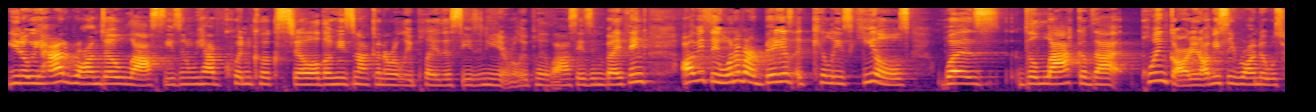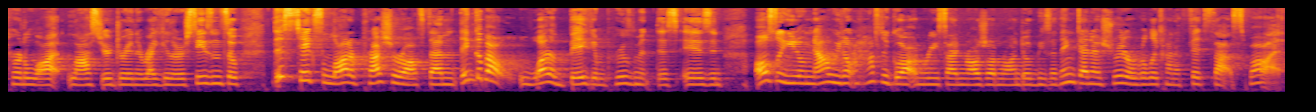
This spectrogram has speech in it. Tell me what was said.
you know, we had Rondo last season. We have Quinn Cook still, although he's not going to really play this season. He didn't really play last season. But I think, obviously, one of our biggest Achilles' heels was the lack of that point guard. And obviously, Rondo was hurt a lot last year during the regular season. So this takes a lot of pressure off them. Think about what a big improvement this is. And also, you know, now we don't have to go out and re sign Rajon Rondo because I think Dennis Schroeder really kind of fits that spot.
